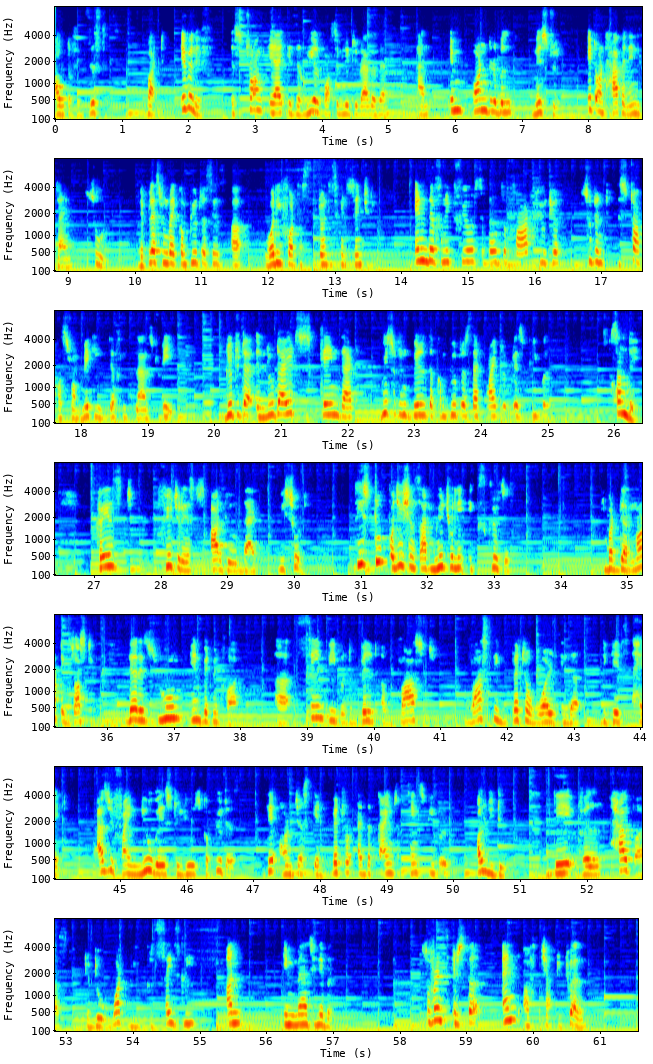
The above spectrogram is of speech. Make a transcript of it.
out of existence. But even if a strong AI is a real possibility rather than an imponderable mystery, it won't happen anytime soon. Replacement by computers is a worry for the 22nd century. Indefinite fears about the far future shouldn't stop us from making definite plans today. Luddites claim that we shouldn't build the computers that might replace people someday. Crazed futurists argue that we should. These two positions are mutually exclusive, but they are not exhaustive. There is room in between for uh, sane people to build a vast, vastly better world in the decades ahead as we find new ways to use computers, they aren't just get better at the kinds of things people already do. They will help us to do what we precisely unimaginable. So, friends, it's the end of chapter 12,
